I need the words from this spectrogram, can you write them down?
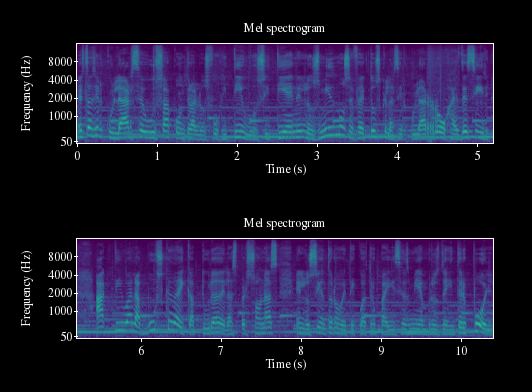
Esta circular se usa contra los fugitivos y tiene los mismos efectos que la circular roja, es decir, activa la búsqueda y captura de las personas en los 194 países miembros de Interpol.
